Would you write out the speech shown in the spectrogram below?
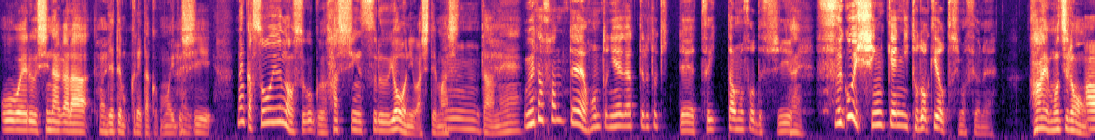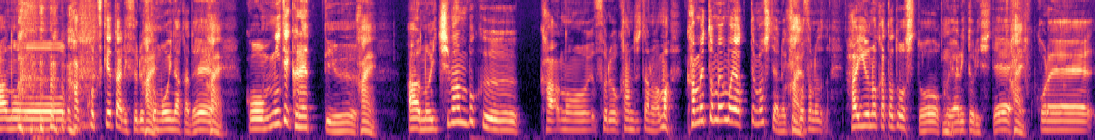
OL しながら出てくれた子もいるし、はい。はい、なんかそういうのをすごく発信するようにはしてましたね。上田さんって本当に映画やってる時ってツイッターもそうですし、はい、すごい真剣に届けようとしますよね。はい、もちろん。あのー、かっこつけたりする人も多い中で、はい、こう、見てくれっていう、はい、あの、一番僕かあのそれを感じたのは、まあ、亀止めもやってましたよね、はい、結構その俳優の方同士とこうやり取りして、うんはい、これ、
